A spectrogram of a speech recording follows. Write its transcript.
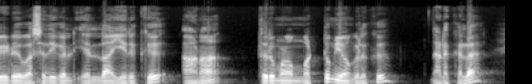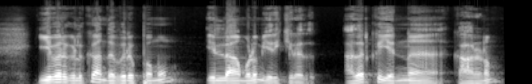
வீடு வசதிகள் எல்லாம் இருக்குது ஆனால் திருமணம் மட்டும் இவங்களுக்கு நடக்கலை. இவர்களுக்கு அந்த விருப்பமும் இல்லாமலும் இருக்கிறது. அதற்கு என்ன காரணம்?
